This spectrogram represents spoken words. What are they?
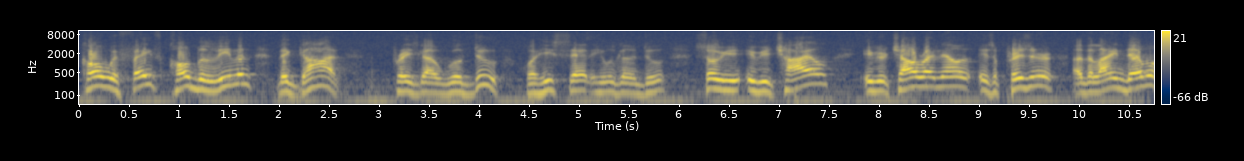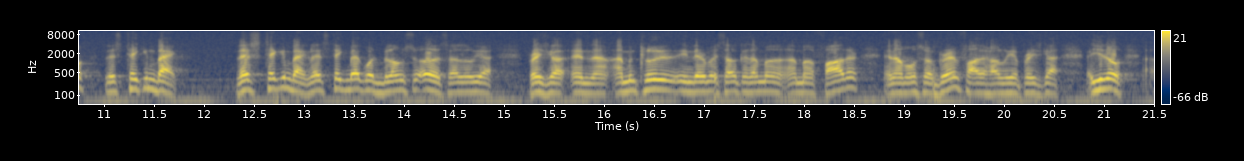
call with faith, call believing that God, praise God, will do what he said he was going to do. So if your child, if your child right now is a prisoner of the lying devil, let's take him back. Let's take him back. Let's take back what belongs to us. Hallelujah. Praise God. And uh, I'm included in there myself because I'm a, I'm a father and I'm also a grandfather. Hallelujah. Praise God. You know, uh,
